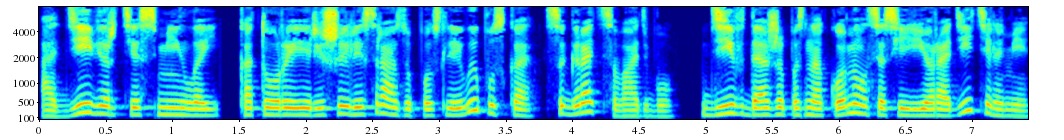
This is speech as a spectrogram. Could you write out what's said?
о Диверте с Милой, которые решили сразу после выпуска сыграть свадьбу. Див даже познакомился с ее родителями,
